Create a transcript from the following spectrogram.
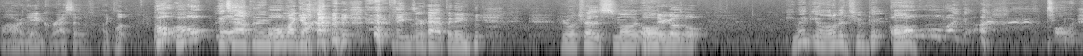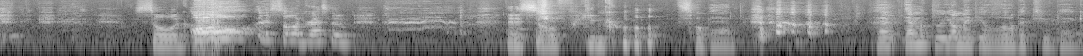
Wow, are they aggressive? Like, look. Oh, oh, it's happening. Oh my God! Things are happening. Here, we'll try this smaller. Oh, Oh, there he goes. Oh. he might be a little bit too big. Oh, Oh my God. oh, So. Ag- oh, they're so aggressive. that is so freaking cool. so bad. that, that bluegill might be a little bit too big.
